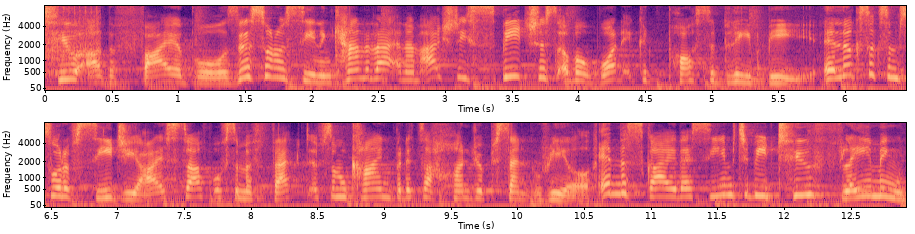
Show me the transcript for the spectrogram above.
Two are the fireballs. This one was seen in Canada and I'm actually speechless over what it could possibly be. It looks like some sort of CGI stuff or some effect of some kind but it's 100% real. In the sky there seemed to be two flaming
